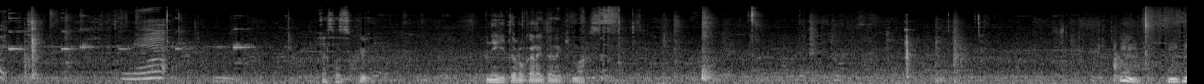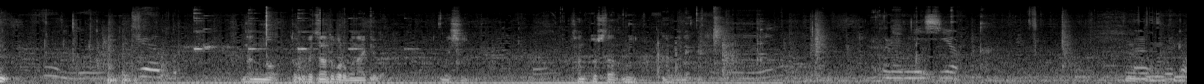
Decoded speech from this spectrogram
い。ね。じゃあ早速ネギトロからいただきます。うんうん何の特別なところもないけど美味しい。ちゃんとしたになるだね。これにしようか。マグロ。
